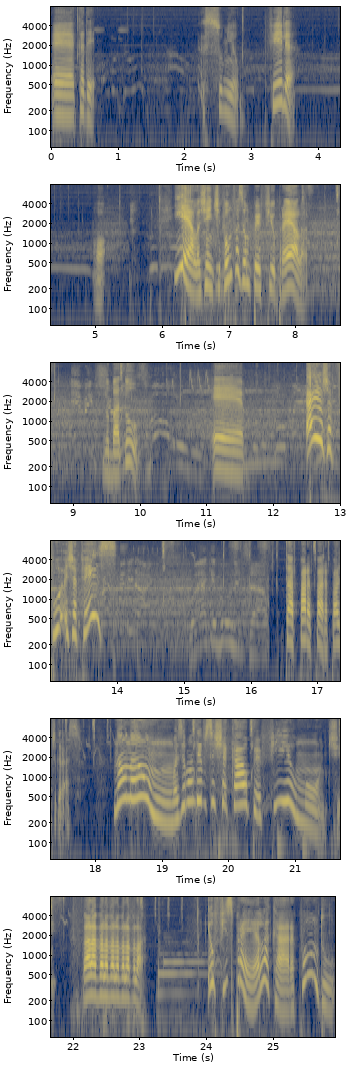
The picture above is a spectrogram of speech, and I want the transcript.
É, cadê? Sumiu. Filha? Ó. E ela, gente, vamos fazer um perfil para ela? No Badu? É... Ah, eu já fui, já fez? Tá, para, para, para de graça. Não, não, mas eu mandei você checar o perfil, Monte. Vai lá, vai lá, vai lá, vai lá, vai lá. Eu fiz pra ela, cara. Quando?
